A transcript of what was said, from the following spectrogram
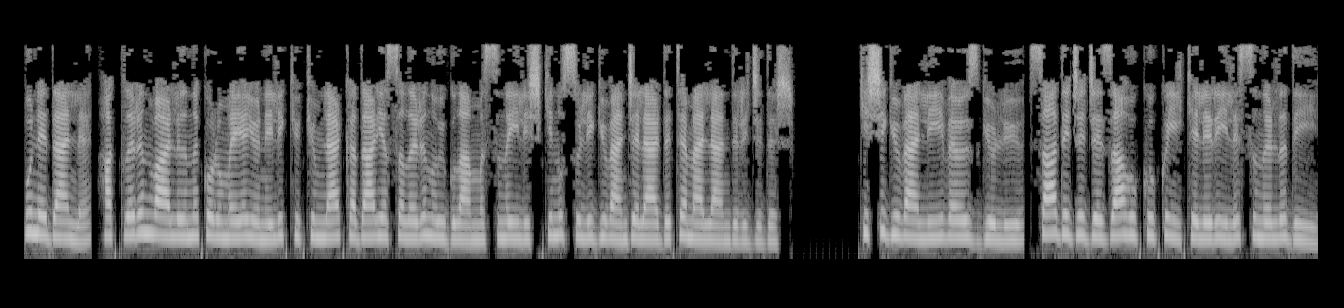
Bu nedenle, hakların varlığını korumaya yönelik hükümler kadar yasaların uygulanmasına ilişkin usulü güvencelerde temellendiricidir. Kişi güvenliği ve özgürlüğü, sadece ceza hukuku ilkeleriyle sınırlı değil.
